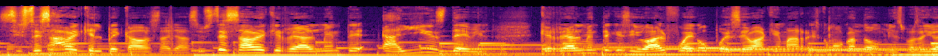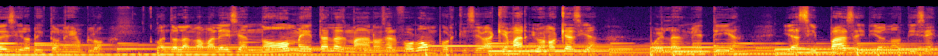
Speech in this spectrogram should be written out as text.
Si usted sabe que el pecado está allá, si usted sabe que realmente ahí es débil, que realmente que si va al fuego pues se va a quemar. Es como cuando mi esposa iba a decir ahorita un ejemplo, cuando las mamás le decían no meta las manos al fogón porque se va a quemar. ¿Y uno qué hacía? Pues las metía. Y así pasa y Dios nos dice,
